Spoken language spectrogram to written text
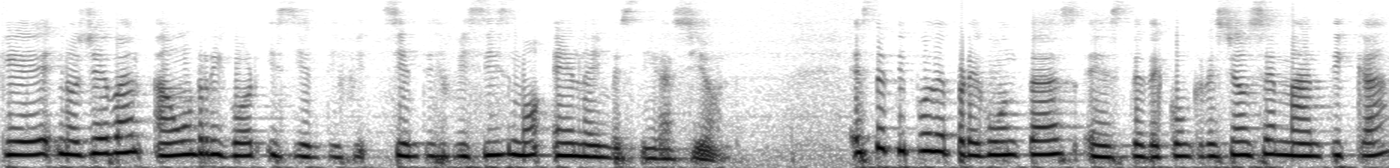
que nos llevan a un rigor y cientificismo en la investigación. Este tipo de preguntas este, de concreción semántica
